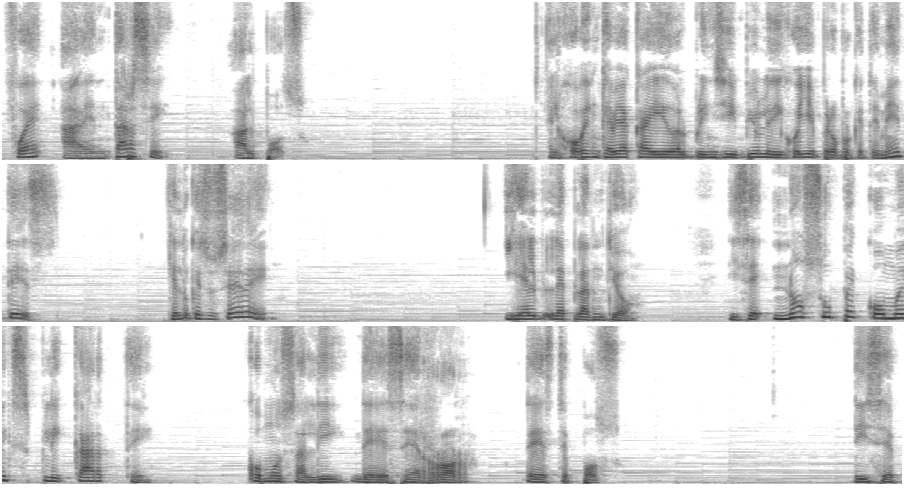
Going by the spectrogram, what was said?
fue aventarse al pozo. El joven que había caído al principio le dijo, oye, pero ¿por qué te metes? ¿Qué es lo que sucede? Y él le planteó, dice, no supe cómo explicarte cómo salí de ese error, de este pozo. Dice,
